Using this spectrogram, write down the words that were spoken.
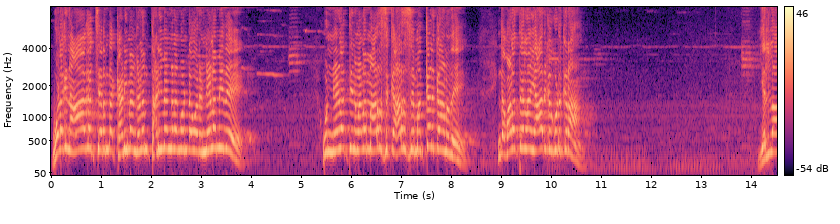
உலகின் ஆகச் சிறந்த கனிமங்களும் தனிமங்களும் கொண்ட ஒரு நிலம் இது. உன் நிலத்தின் வளம் அரசுக்கு அரசு மக்களுக்கானது. இந்த வளத்தை எல்லாம் யாருக்கு கொடுக்கிறான்? எல்லா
